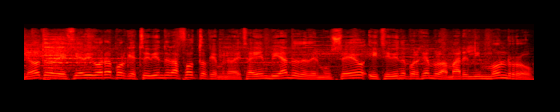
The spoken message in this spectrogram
No, te lo decía Vigorra porque estoy viendo la foto que me nos estáis enviando desde el museo y estoy viendo, por ejemplo, a Marilyn Monroe.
